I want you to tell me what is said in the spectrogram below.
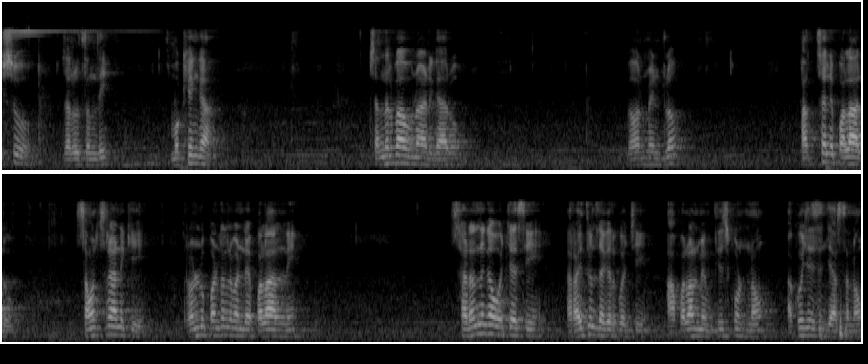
ఇష్యూ జరుగుతుంది. ముఖ్యంగా చంద్రబాబు నాయుడు గారు గవర్నమెంట్లో పచ్చని పొలాలు సంవత్సరానికి రెండు పంటలు పండే పొలాలని సడన్గా వచ్చేసి రైతుల దగ్గరకు వచ్చి ఆ పొలాన్ని మేము తీసుకుంటున్నాం అక్విజేషన్ చేస్తున్నాం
